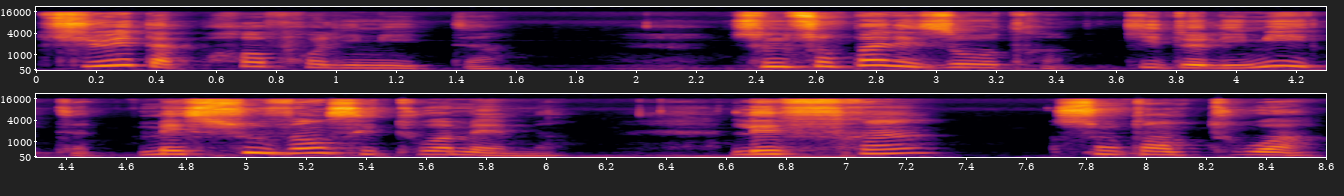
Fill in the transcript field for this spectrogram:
Tu es ta propre limite. Ce ne sont pas les autres qui te limitent, mais souvent c'est toi-même. Les freins sont en toi.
